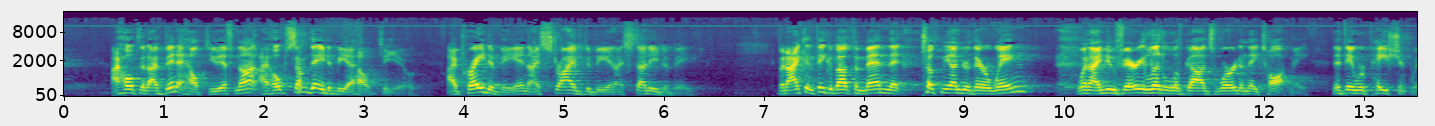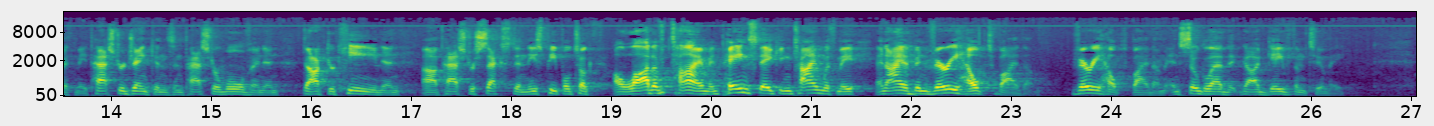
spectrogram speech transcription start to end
I hope that I've been a help to you. If not, I hope someday to be a help to you. I pray to be, and I strive to be, and I study to be. But I can think about the men that took me under their wing when I knew very little of God's word and they taught me, that they were patient with me. Pastor Jenkins and Pastor Wolven and Dr. Keene and uh, Pastor Sexton, these people took a lot of time and painstaking time with me, and I have been very helped by them, very helped by them, and so glad that God gave them to me.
